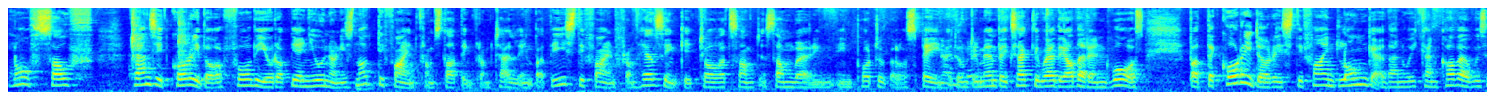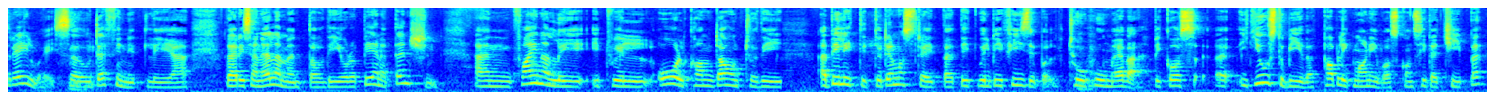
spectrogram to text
North-south transit corridor for the European Union is not defined from starting from Tallinn, but is defined from Helsinki towards some, somewhere in, in Portugal or Spain. I don't remember exactly where the other end was, but the corridor is defined longer than we can cover with railways. So mm-hmm. definitely uh, there is an element of the European attention. And finally, it will all come down to the ability to demonstrate that it will be feasible to whomever, because uh, it used to be that public money was considered cheaper.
